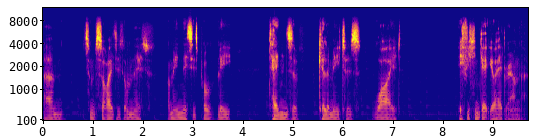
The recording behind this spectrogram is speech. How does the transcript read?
um, some sizes on this. I mean, this is probably tens of kilometers wide if you can get your head around that.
